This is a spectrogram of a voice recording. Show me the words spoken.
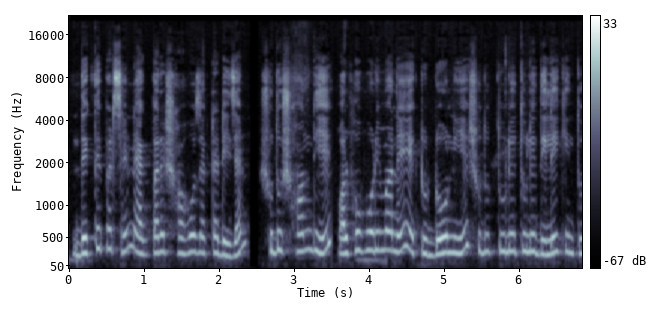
দেখতে পাচ্ছেন একবারে সহজ একটা ডিজাইন। শুধু সন দিয়ে অল্প পরিমাণে একটু ডো নিয়ে শুধু তুলে তুলে দিলেই কিন্তু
